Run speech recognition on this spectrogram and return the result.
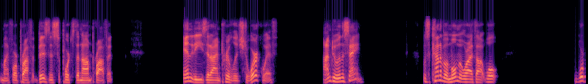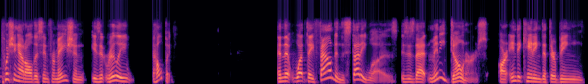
my for-profit business supports the nonprofit entities that I'm privileged to work with. I'm doing the same. It was kind of a moment where I thought, well, we're pushing out all this information. Is it really helping. And that what they found in the study was is, is that many donors are indicating that they're being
